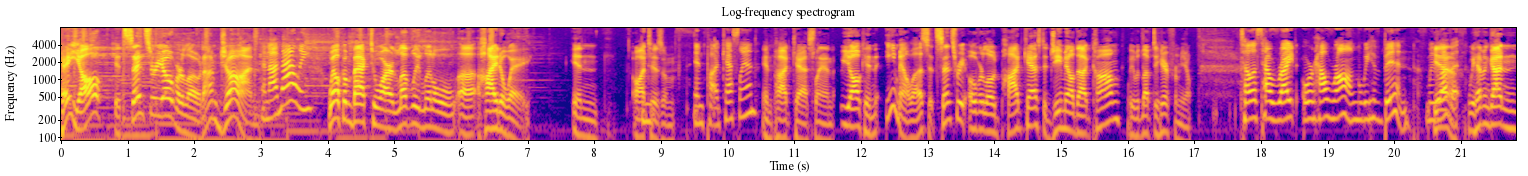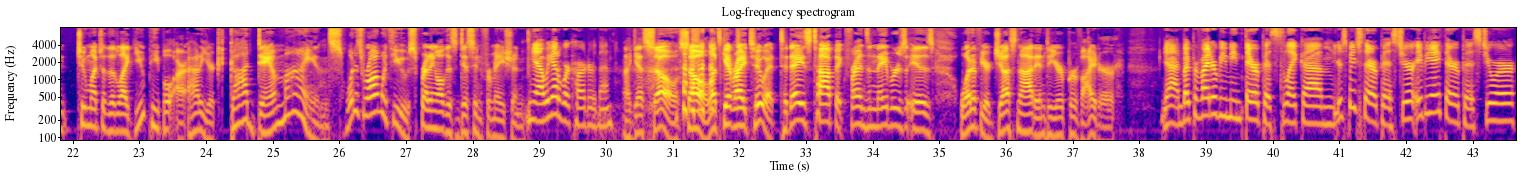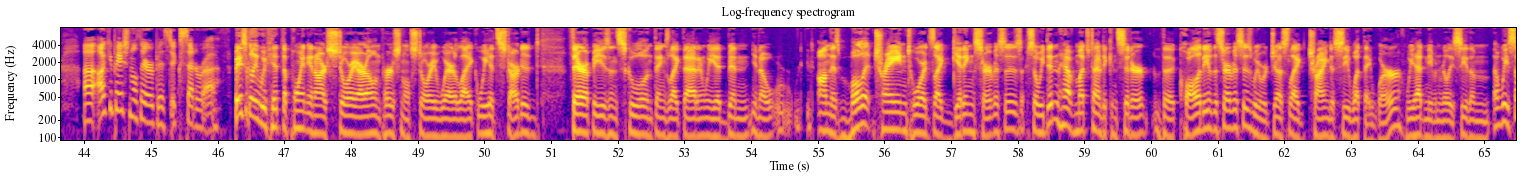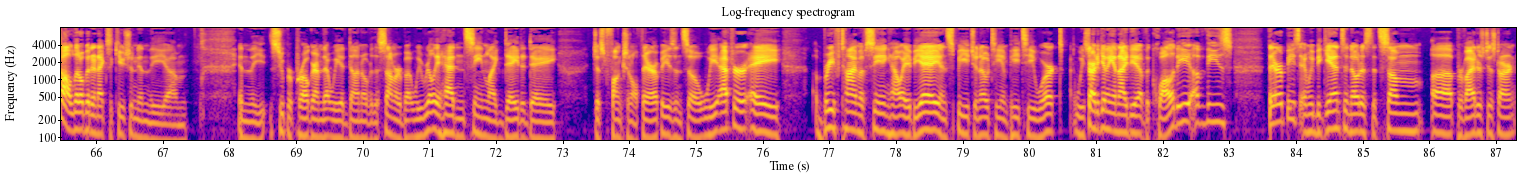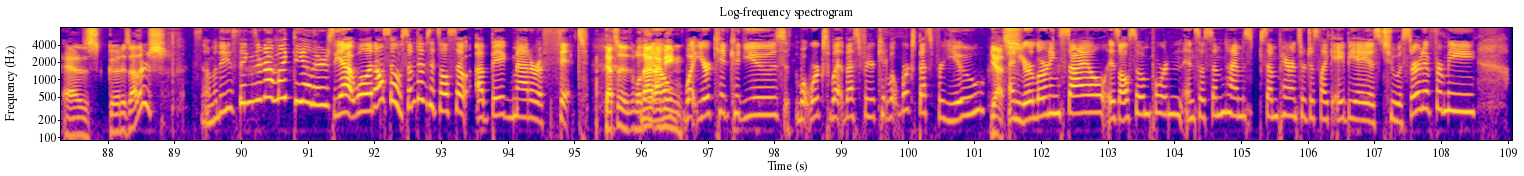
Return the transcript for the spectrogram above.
Hey, y'all, it's Sensory Overload. I'm John. And I'm Allie. Welcome back to our lovely little uh, hideaway in autism. In podcast land? In podcast land. Y'all can email us at sensoryoverloadpodcast at gmail.com. We would love to hear from you. Tell us how right or how wrong we have been. We yeah, love it. We haven't gotten too much of the like, you people are out of your goddamn minds. What is wrong with you spreading all this disinformation? Yeah, we got to work harder then. I guess so. So let's get right to it. Today's topic, friends and neighbors, is what if you're just not into your provider? Yeah, and by provider we mean therapist, like um, your speech therapist, your ABA therapist, your uh, occupational therapist, etc basically we've hit the point in our story, our own personal story, where like we had started therapies and school and things like that and we had been you know on this bullet train towards like getting services. So we didn't have much time to consider the quality of the services. We were just like trying to see what they were. We hadn't even really see them. And we saw a little bit in execution in the um in the super program that we had done over the summer but we really hadn't seen like day to day just functional therapies. And so we, after a, a, brief time of seeing how ABA and speech and OT and PT worked, we started getting an idea of the quality of these therapies, and we began to notice that some uh, providers just aren't as good as others some of these things are not like the others. Yeah, well, and also sometimes it's also a big matter of fit. That's a well. That you know, I mean, what your kid could use, what works best for your kid, what works best for you. Yes, and your learning style is also important. And so sometimes some parents are just like ABA is too assertive for me.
